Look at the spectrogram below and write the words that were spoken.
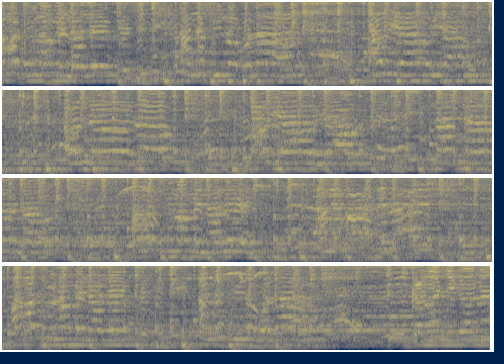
amatula menale presidi anasino bona auya auya oh no no. Auya auya presidi no no no. Amatula menale ame bara de lai amatula menale presidi anasino bona kana jigana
